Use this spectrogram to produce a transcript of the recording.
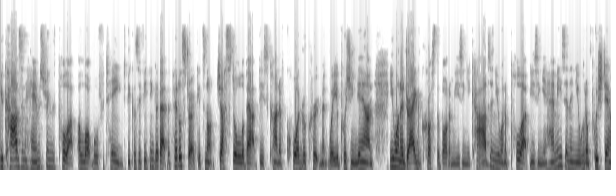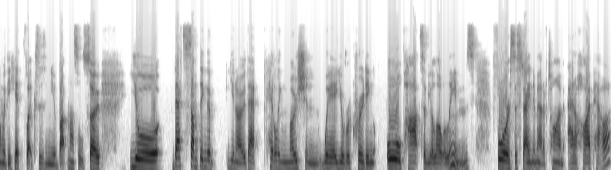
your calves and hamstrings pull up a lot more fatigued because if you think about the pedal stroke, it's not just all about this kind of quad recruitment where you're pushing down. You want to drag across the bottom using your calves and you want to pull up using your hammies and then you want to push down with your hip flexors and your butt muscles. So you're that's something that you know that pedaling motion where you're recruiting all parts of your lower limbs for a sustained amount of time at a high power.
